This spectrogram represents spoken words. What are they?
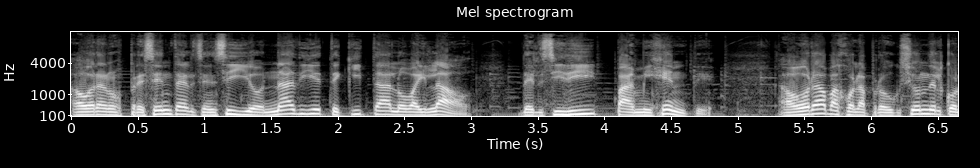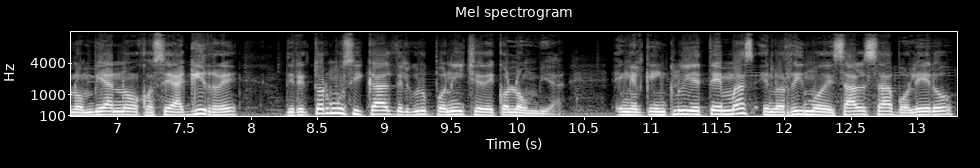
ahora nos presenta el sencillo Nadie te quita lo bailado, del CD Pa' mi gente, ahora bajo la producción del colombiano José Aguirre, director musical del grupo Nietzsche de Colombia, en el que incluye temas en los ritmos de salsa, bolero,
